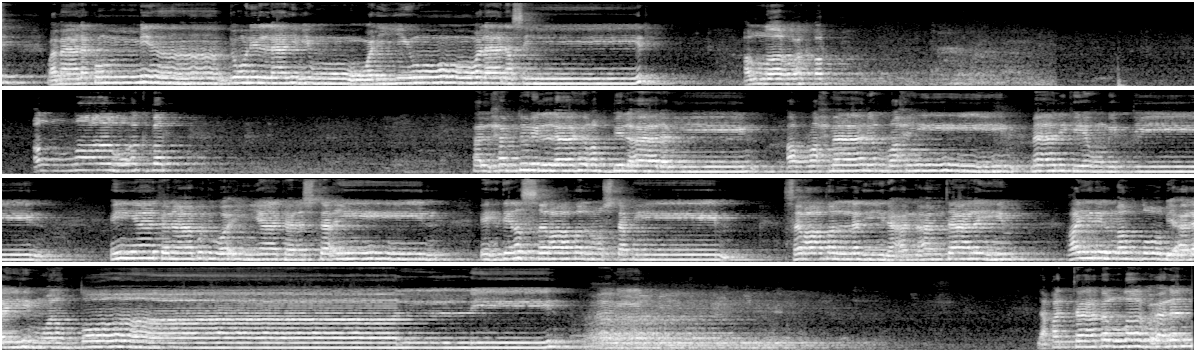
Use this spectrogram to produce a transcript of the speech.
وما لكم من دون الله من ولي ولا نصير. الله أكبر. الله أكبر. الحمد لله رب العالمين. الرحمن الرحيم. مالك يوم الدين. إياك نعبد وإياك نستعين. اهدنا الصراط المستقيم. صراط الذين أنعمت عليهم غير المغضوب عليهم ولا الضالين. آمين لقد تاب الله على النبي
